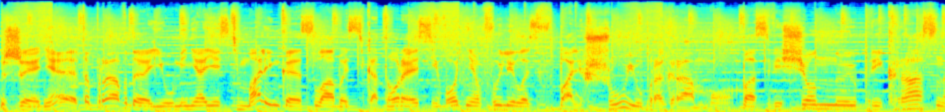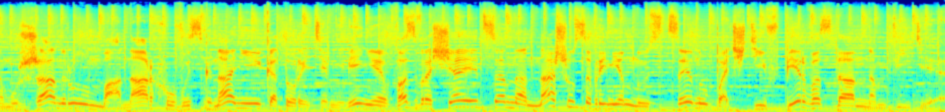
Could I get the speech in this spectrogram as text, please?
Женя, это правда, и у меня есть маленькая слабость, которая сегодня вылилась в большую программу, посвященную прекрасному жанру монарху в изгнании, который, тем не менее, возвращается на нашу современную сцену почти в первозданном виде.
